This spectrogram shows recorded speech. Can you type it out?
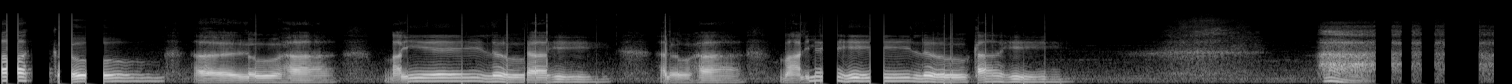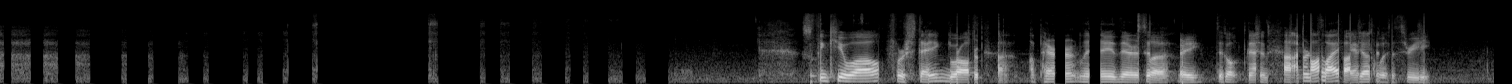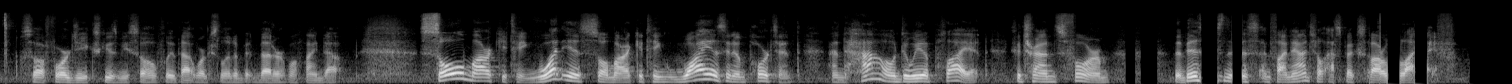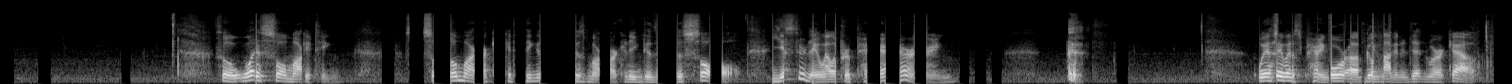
Kako Aloha Mai Elokahi Aloha Mai Elokahi Ah So thank you all for staying. We're all, uh, apparently there's still a very difficult connection. Uh, I turned off Wi-Fi just with the 3G, so 4G, excuse me. So hopefully that works a little bit better. We'll find out. Soul marketing. What is soul marketing? Why is it important? And how do we apply it to transform the business and financial aspects of our life? So what is soul marketing? Soul marketing is marketing to the soul. Yesterday was preparing, when I was preparing for uh, going live and it didn't work out,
